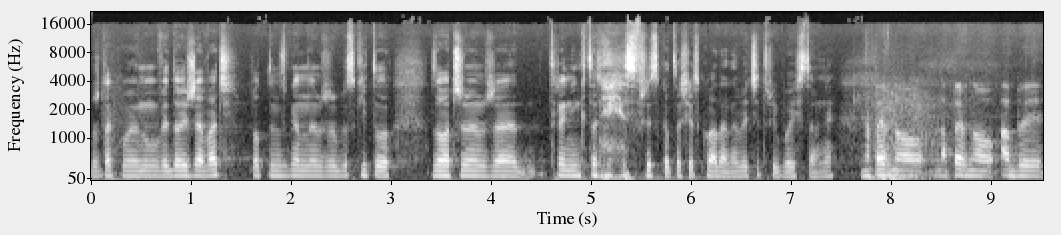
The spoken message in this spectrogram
że tak powiem, no mówię, dojrzewać pod tym względem, że bez kitu zobaczyłem, że trening to nie jest wszystko, co się składa na bycie trójboistą, nie? Na pewno, na pewno, aby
